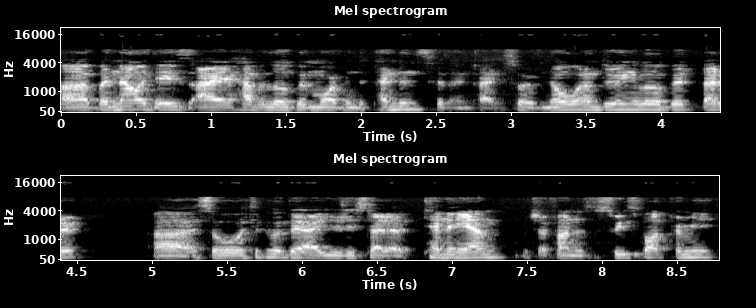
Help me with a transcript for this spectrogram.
Uh, but nowadays I have a little bit more of independence because I, I sort of know what I'm doing a little bit better. Uh, so a typical day I usually start at 10 a.m., which I found is a sweet spot for me.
